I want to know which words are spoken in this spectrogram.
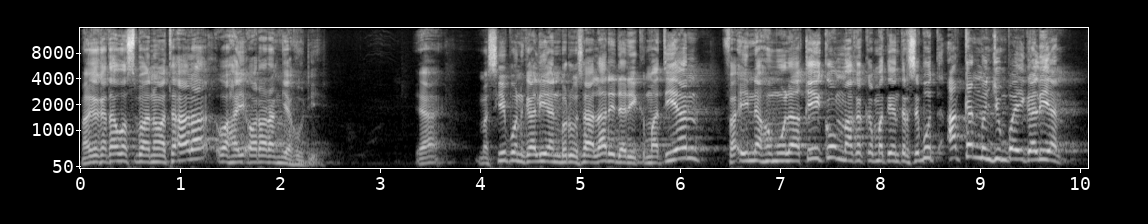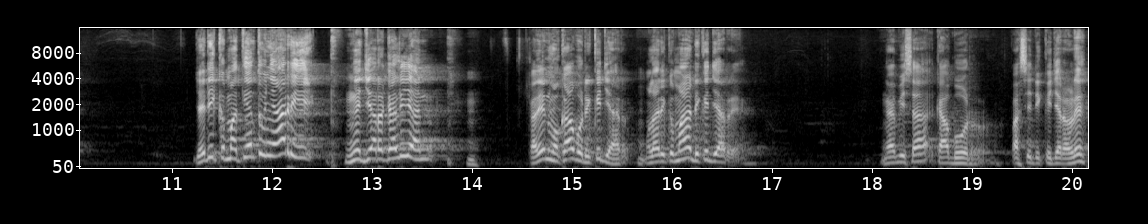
Maka kata Allah Subhanahu wa taala, wahai orang-orang Yahudi, ya, meskipun kalian berusaha lari dari kematian, fa innahu maka kematian tersebut akan menjumpai kalian. Jadi kematian tuh nyari, ngejar kalian. Kalian mau kabur dikejar, mau lari ke mana dikejar ya. Nggak bisa kabur, pasti dikejar oleh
